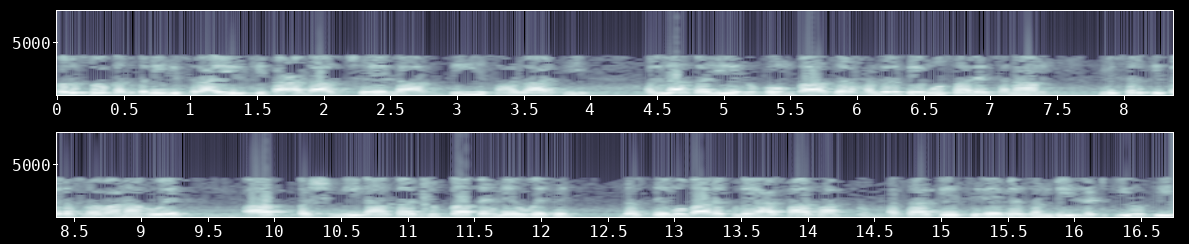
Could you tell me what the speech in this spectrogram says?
اور اس وقت بنی اسرائیل کی تعداد چھ لاکھ تیس ہزار تھی۔ اللہ کا یہ حکم پا کر حضرت موسیٰ علیہ السلام مصر کی طرف روانہ ہوئے۔ آپ پشمینہ کا جبا پہنے ہوئے تھے۔ دست مبارک میں آسا تھا۔ اصا کے سرے میں زمبیل لٹکی ہوتی۔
